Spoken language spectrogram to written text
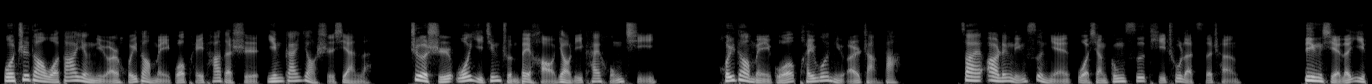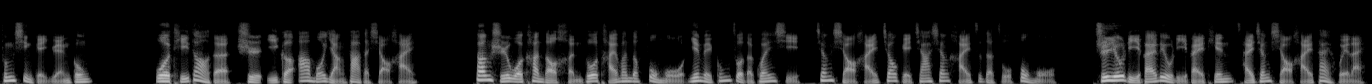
我知道我答应女儿回到美国陪她的事应该要实现了。这时我已经准备好要离开红旗，回到美国陪我女儿长大。在二零零四年，我向公司提出了辞呈，并写了一封信给员工。我提到的是一个阿嬷养大的小孩。当时我看到很多台湾的父母因为工作的关系，将小孩交给家乡孩子的祖父母，只有礼拜六、礼拜天才将小孩带回来，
